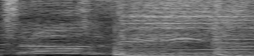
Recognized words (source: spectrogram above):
trophy.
